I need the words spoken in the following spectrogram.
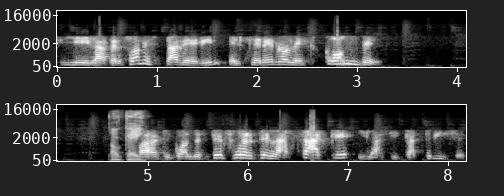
si la persona está débil, el cerebro la esconde Para que cuando esté fuerte la saque y la cicatrice.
